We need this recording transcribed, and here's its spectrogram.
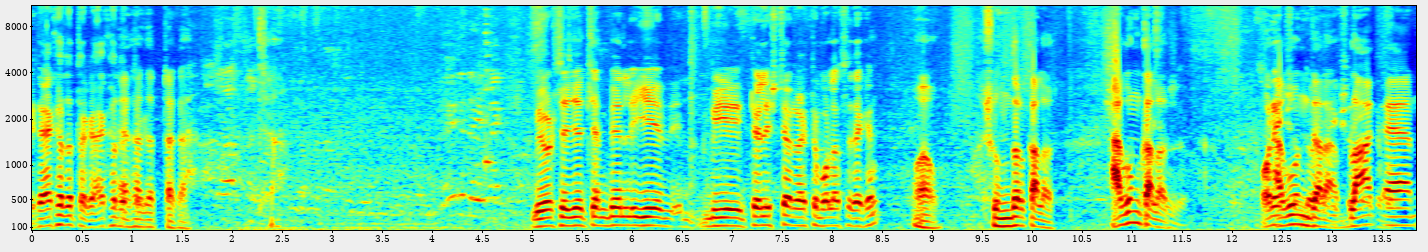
এটা এক হাজার টাকা। এক হাজার টাকা আচ্ছা ভিউয়ার্স এই যে চ্যাম্পিয়ন লিগের টেলিস্টার একটা বল আছে দেখেন। ওয়াও সুন্দর কালার আগুন কালার অনেক আগুন যারা ব্ল্যাক অ্যান্ড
